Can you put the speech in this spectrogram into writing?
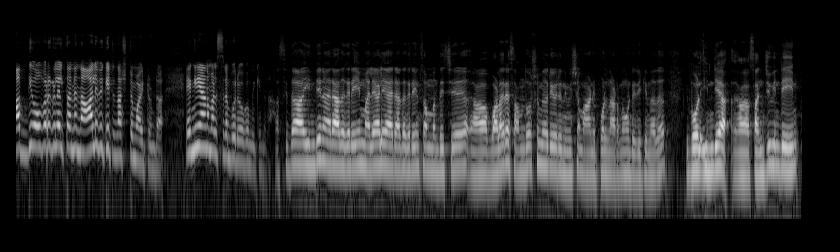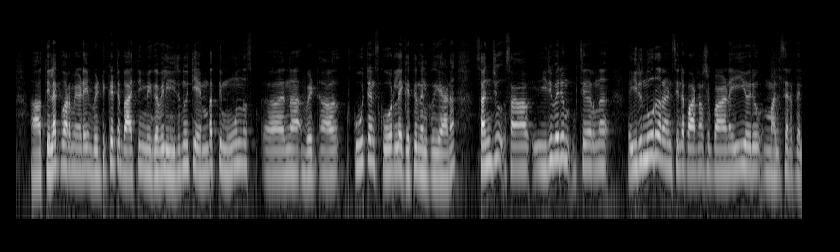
ആദ്യ ഓവറുകളിൽ തന്നെ നാല് വിക്കറ്റ് നഷ്ടമായിട്ടുണ്ട്. എങ്ങനെയാണ് മത്സരം പുരോഗമിക്കുന്നത്? അസിത ഇന്ത്യൻ ആരാധകരെയും മലയാളി ആരാധകരെയും സംബന്ധിച്ച് വളരെ സന്തോഷമേറിയ ഒരു നിമിഷമാണ് ഇപ്പോൾ നടന്നുകൊണ്ടിരിക്കുന്നത്. ഇപ്പോൾ ഇന്ത്യ സഞ്ജുവിന്റെയും തിലക് വർമ്മയുടെയും വെടിക്കെട്ട് ബാറ്റിംഗ് മികവിൽ ഇരുന്നൂറ്റി എൺപത്തി മൂന്ന് എന്ന കൂറ്റൻ സ്കോറിലേക്ക് എത്തി നിൽക്കുകയാണ്. സഞ്ജു ഇരുവരും ചേർന്ന് ഇരുന്നൂറ് റൺസിന്റെ പാർട്ട്ണർഷിപ്പാണ് ഈ ഒരു മത്സരത്തിൽ.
